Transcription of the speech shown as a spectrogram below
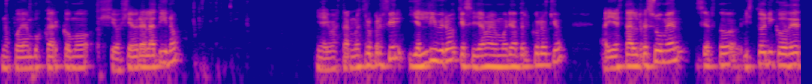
nos pueden buscar como GeoGebra Latino y ahí va a estar nuestro perfil, y el libro, que se llama Memorias del Coloquio, ahí está el resumen, ¿cierto?, histórico de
